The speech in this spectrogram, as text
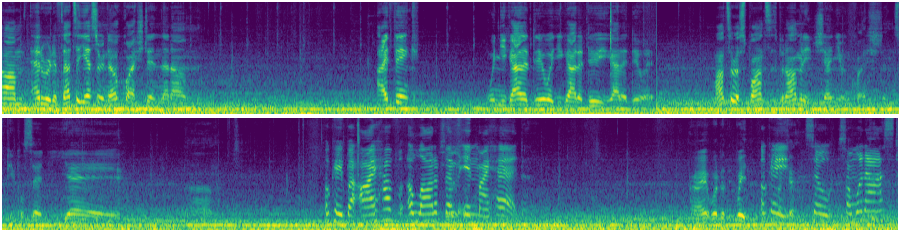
um, Edward, if that's a yes or no question, then um, I think when you got to do what you got to do, you got to do it. Lots of responses, but not many genuine questions. People said, "Yay." Um, Okay, but I have a lot of them in my head. all right. What are the, wait? Okay, so someone asked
